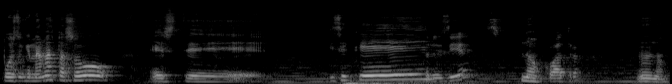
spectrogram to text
puesto que nada más pasó, este, dice que, ¿Tres días? no, ¿Cuatro? no, no,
